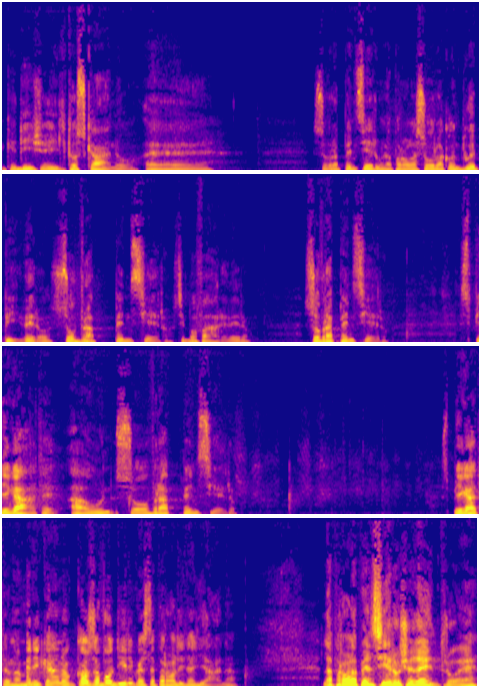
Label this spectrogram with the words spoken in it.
Che dice il toscano? Eh, sovrappensiero è una parola sola con due P, vero? Sovrappensiero, si può fare, vero? Sovrappensiero. Spiegate a un sovrappensiero. Spiegate a un americano cosa vuol dire questa parola italiana. La parola pensiero c'è dentro, eh?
